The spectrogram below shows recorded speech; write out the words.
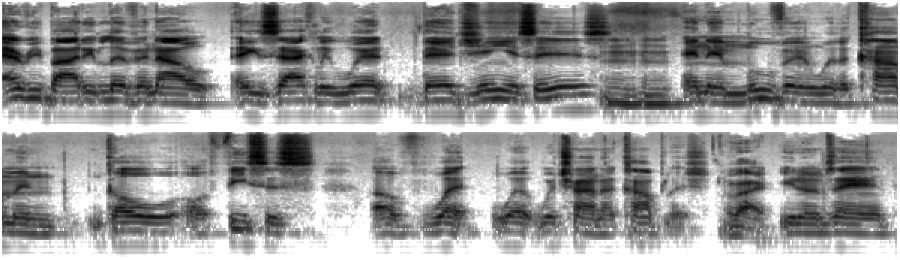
everybody living out exactly what their genius is, mm-hmm. and then moving with a common goal or thesis of what what we're trying to accomplish. Right. You know what I'm saying?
